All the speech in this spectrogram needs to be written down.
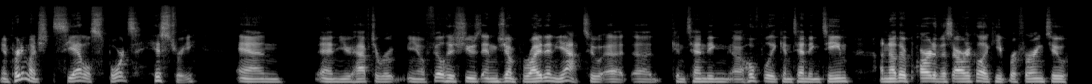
in pretty much Seattle sports history, and and you have to you know fill his shoes and jump right in, yeah, to a, a contending, uh, hopefully contending team. Another part of this article I keep referring to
